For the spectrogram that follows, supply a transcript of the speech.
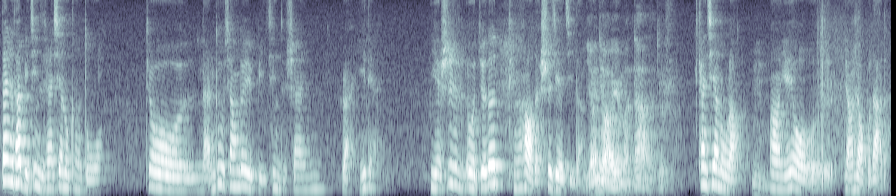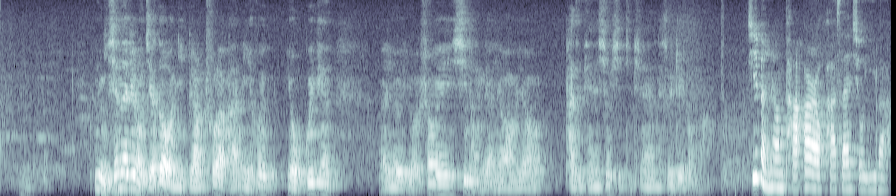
但是它比镜子山线路更多，就难度相对比镜子山软一点，也是我觉得挺好的，世界级的。羊角也蛮大的，就是。看线路了，嗯。啊，也有羊角不大的。嗯你现在这种节奏，你比方出来爬，你会有规定，呃，有有稍微系统点，要要爬几天休息几天，类似于这种吗？基本上爬二爬三休一吧。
